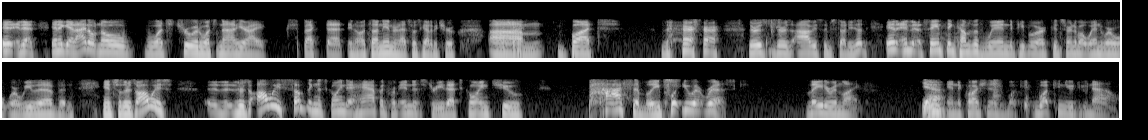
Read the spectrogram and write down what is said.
it, and again, I don't know what's true and what's not here. I expect that you know it's on the internet, so it's got to be true. Um, But there, there's there's obviously studies, that, and, and the same thing comes with wind. People are concerned about wind where where we live, and and so there's always there's always something that's going to happen from industry that's going to possibly put you at risk later in life. Yeah. And the question is, what can, what can you do now?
